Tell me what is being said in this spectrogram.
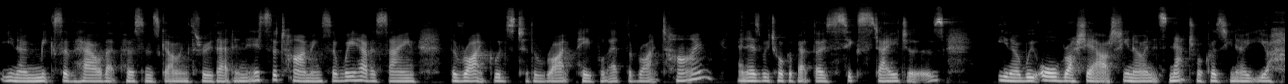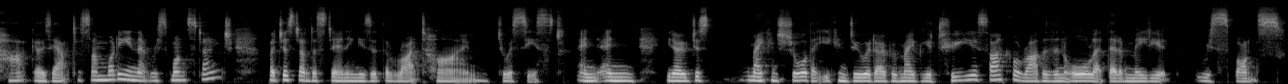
you know mix of how that person's going through that and it's the timing so we have a saying the right goods to the right people at the right time and as we talk about those six stages you know, we all rush out, you know, and it's natural because, you know, your heart goes out to somebody in that response stage. But just understanding is it the right time to assist and, and, you know, just making sure that you can do it over maybe a two year cycle rather than all at that immediate response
